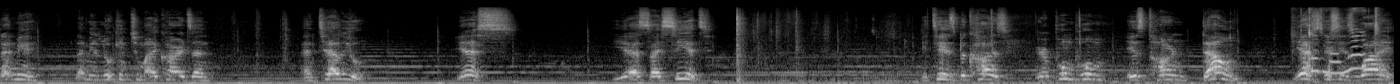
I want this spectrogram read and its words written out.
Let me let me look into my cards and and tell you. Yes. Yes, I see it. It is because your pum pum is turned down. Yes, this is why.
